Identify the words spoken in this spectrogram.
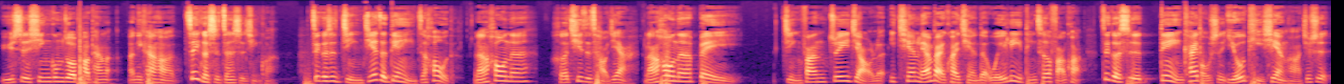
于是新工作泡汤了啊！你看哈，这个是真实情况，这个是紧接着电影之后的。然后呢，和妻子吵架，然后呢被警方追缴了一千两百块钱的违例停车罚款。这个是电影开头是有体现哈，就是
